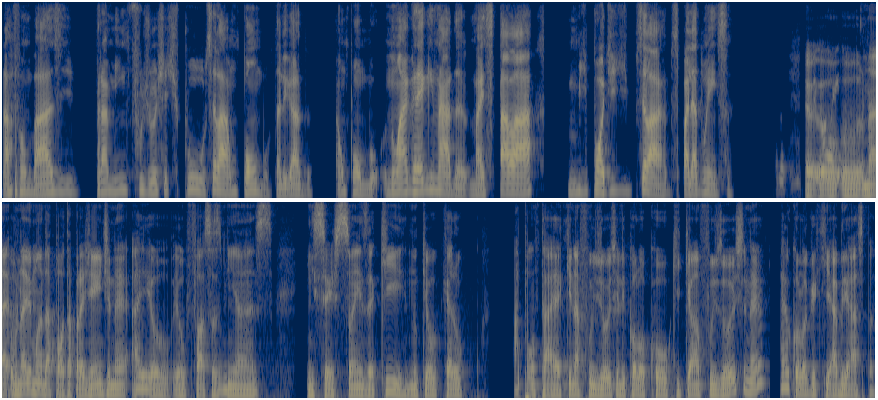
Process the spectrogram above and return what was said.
na fanbase. Pra mim, Fujoshi é tipo, sei lá, um pombo, tá ligado? É um pombo. Não agrega em nada, mas tá lá e pode, sei lá, espalhar doença. Eu- eu- o, o Nani manda a pauta pra gente, né? Aí eu, eu faço as minhas inserções aqui no que eu quero apontar. Aqui na Fujoshi ele colocou o que, que é uma Fujoshi, né? Aí eu coloco aqui, abre aspas.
